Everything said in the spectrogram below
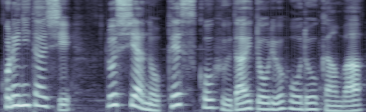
これに対し、ロシアのペスコフ大統領報道官は、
